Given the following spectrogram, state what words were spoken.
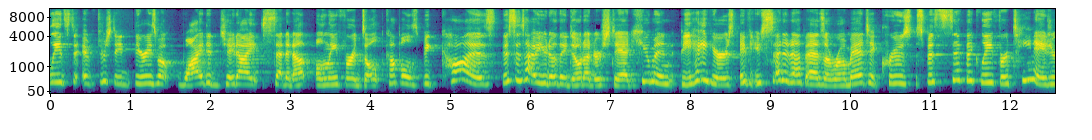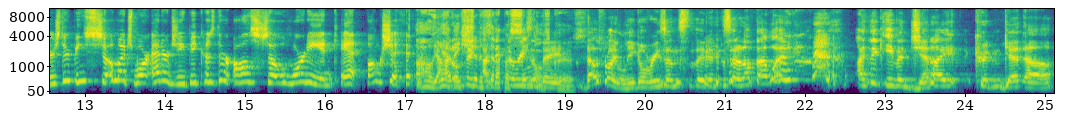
Which also leads to interesting theories about why did Jadeite set it up only for adult couples? Because this is how you know they don't understand human behaviors. If you set it up as a romantic cruise specifically for teenagers, there'd be so much more energy because they're all so horny and can't function. Oh yeah, I they don't should have I set up think a the reason singles they- cruise. That was probably legal reasons they didn't set it up that way. I think even Jadeite couldn't get. uh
